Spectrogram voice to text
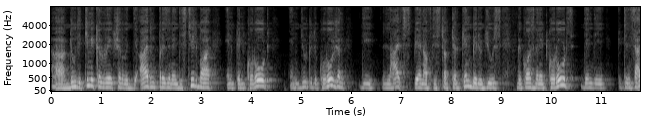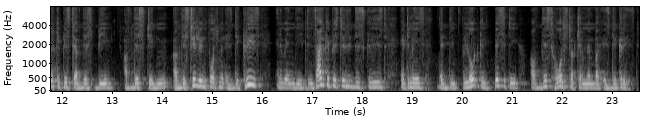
uh, do the chemical reaction with the iron present in the steel bar and can corrode. And due to the corrosion the lifespan of the structure can be reduced because when it corrodes then the tensile capacity of this beam of this steel of the steel reinforcement is decreased and when the tensile capacity is decreased it means that the load capacity of this whole structure member is decreased.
